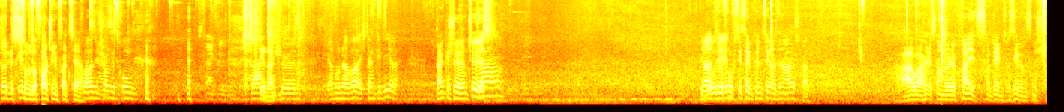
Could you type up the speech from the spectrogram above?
Das ist zum sofortigen Verzehr. Quasi schon getrunken. Danke Ihnen. Dank. Dankeschön. Ja, wunderbar. Ich danke dir. Dankeschön. Tschüss. Ciao. Die Ja, Dose den- 50 Cent günstiger als in der Altstadt. Aber ist nur der Preis und der interessiert uns nicht.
